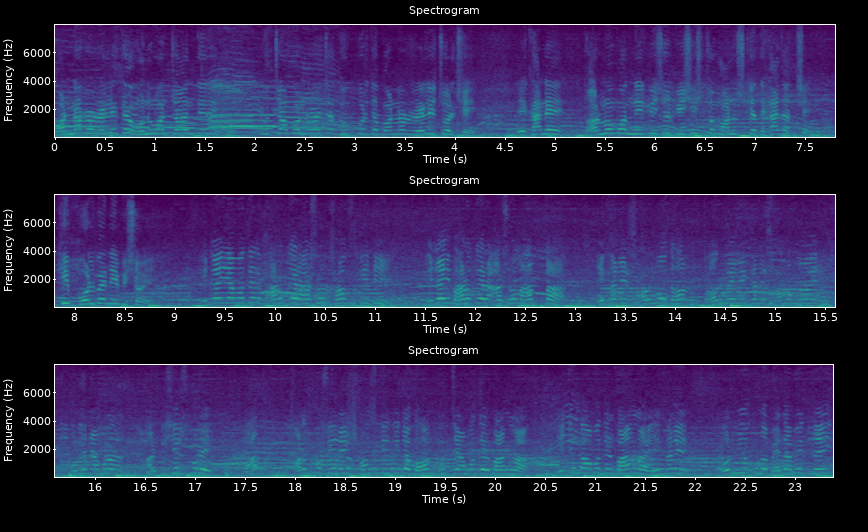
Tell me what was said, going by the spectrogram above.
বন্যার র্যালিতে হনুমান জয়ন্তীর উদযাপন রয়েছে। ধূপগুড়িতে বন্যার র্যালি চলছে। এখানে ধর্মমত নির্বিশেষ বিশিষ্ট মানুষকে দেখা যাচ্ছে। কি বলবেন এই বিষয়ে? এটাই আমাদের ভারতের আসল সংস্কৃতি। এটাই ভারতের আসল আত্মা। এখানে সর্বধর্মের করে ভারতবর্ষের এই সংস্কৃতিটা বহন করছে আমাদের বাংলা। এই জন্য আমাদের বাংলা এখানে ধর্মীয় কোনো ভেদাভেদ নেই।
